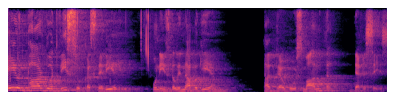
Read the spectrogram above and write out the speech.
Ej un pārdod visu, kas tev ir, un izdali nabagiem, tad tev būs manta debesīs.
